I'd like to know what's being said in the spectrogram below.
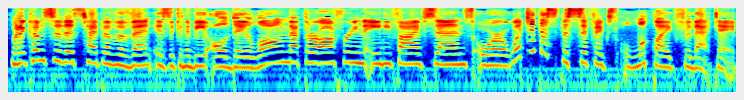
When it comes to this type of event, is it going to be all day long that they're offering the 85 cents, or what do the specifics look like for that day?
